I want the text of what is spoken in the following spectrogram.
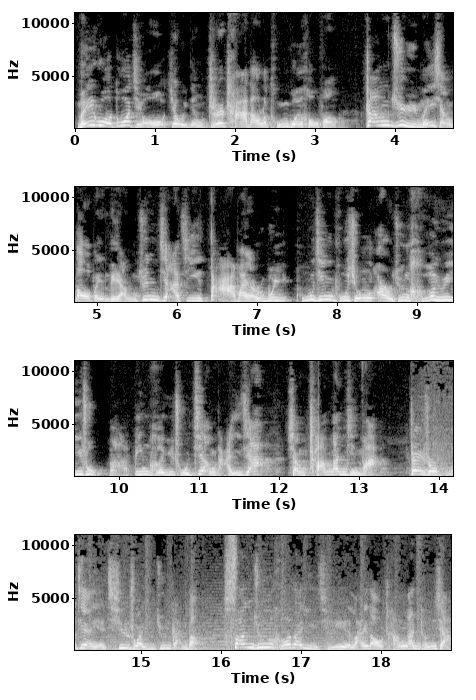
没过多久就已经直插到了潼关后方。张据没想到被两军夹击，大败而归。蒲京、蒲雄二军合于一处，啊，兵合一处，将打一家，向长安进发。这时候，蒲剑也亲率一军赶到，三军合在一起，来到长安城下。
